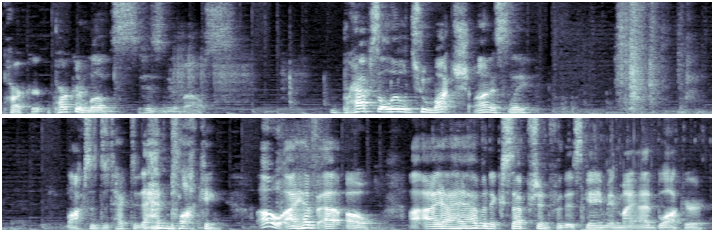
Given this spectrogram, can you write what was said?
Parker, Parker loves his new mouse. Perhaps a little too much, honestly. Boxes detected ad blocking. Oh, I have, uh, oh. I, I have an exception for this game in my ad blocker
